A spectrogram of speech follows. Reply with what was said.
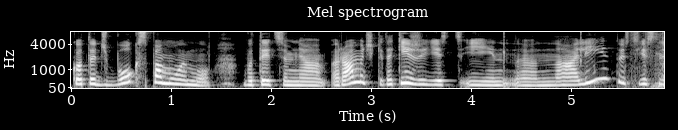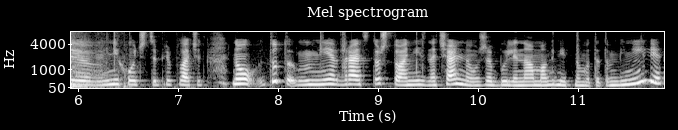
Cottage Box, по-моему, вот эти у меня рамочки, такие же есть и э, на Али, то есть если не хочется переплачивать. Но тут мне нравится то, что они изначально уже были на магнитном вот этом виниле,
